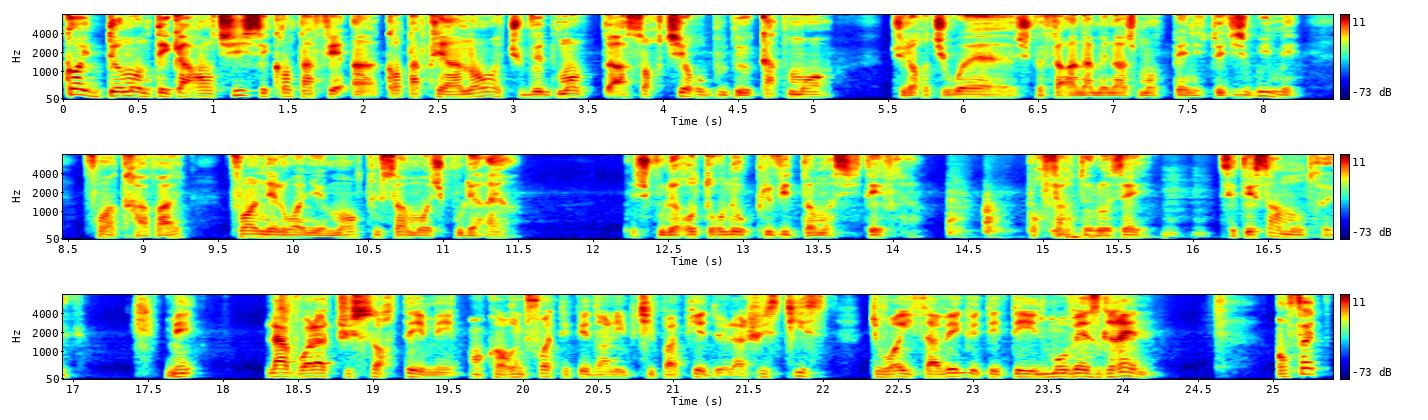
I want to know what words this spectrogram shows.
Quand ils te demandent des garanties, c'est quand tu as, fait un, quand pris un an et tu veux demander à sortir au bout de quatre mois. Tu leur dis, ouais, je veux faire un aménagement de peine. Ils te disent, oui, mais faut un travail, faut un éloignement, tout ça. Moi, je voulais rien. Je voulais retourner au plus vite dans ma cité, frère, pour faire de l'oseille. C'était ça mon truc. Mais là, voilà, tu sortais, mais encore une fois, tu étais dans les petits papiers de la justice. Tu vois, ils savaient que tu étais une mauvaise graine. En fait,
